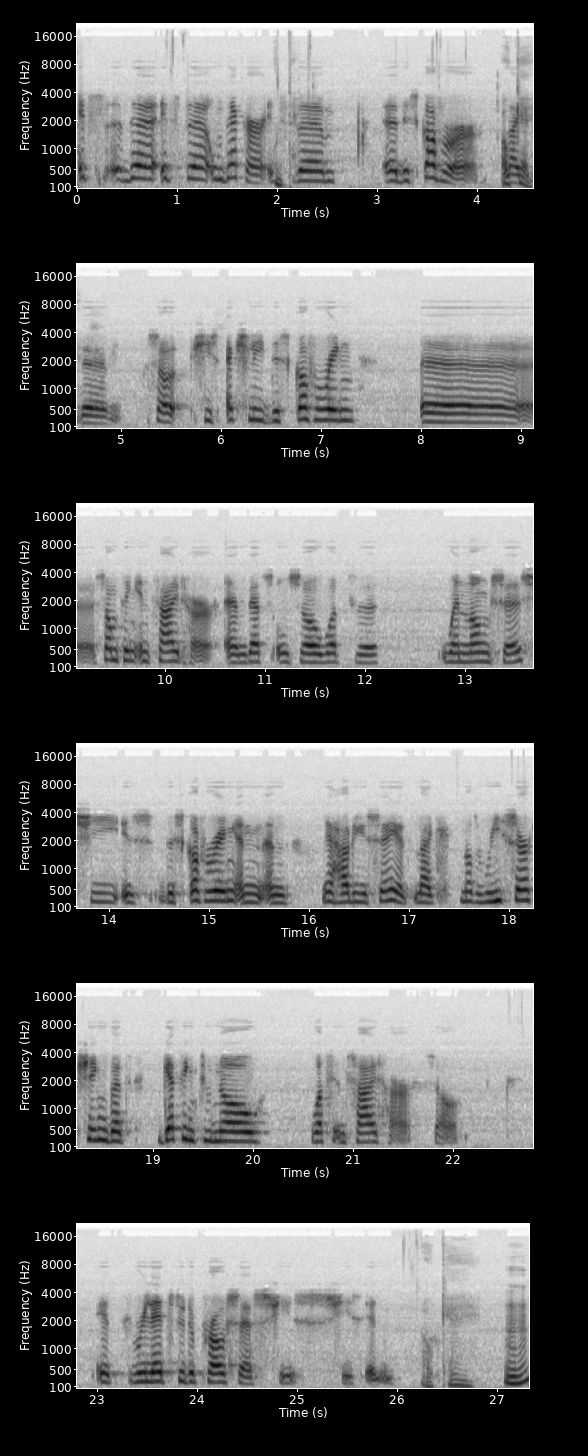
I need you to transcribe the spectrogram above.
it's uh, the it's the ontdekker. It's the um, uh, discoverer. Okay. Like the so she's actually discovering uh, something inside her, and that's also what uh, Wen Long says. She is discovering and and yeah, how do you say it? Like not researching, but getting to know what's inside her. So it relates to the process she's she's in. Okay. Mm-hmm.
